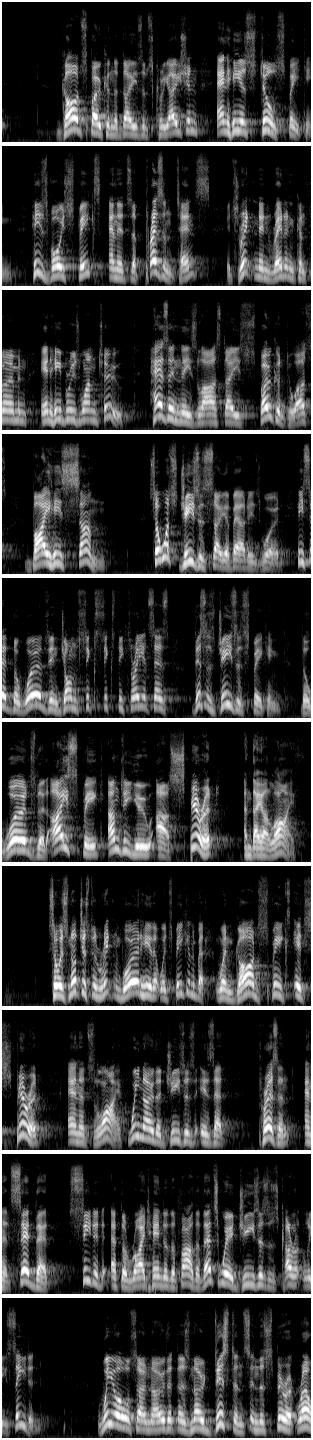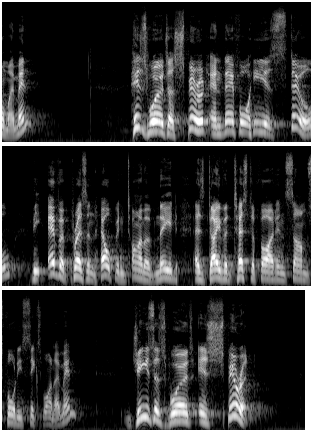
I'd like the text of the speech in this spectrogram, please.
God spoke in the days of creation, and He is still speaking. His voice speaks, and it's a present tense. It's written in red and confirmed in Hebrews 1 2. Has in these last days spoken to us by His Son. So, what's Jesus say about His word? He said the words in John 6 63, it says, This is Jesus speaking. The words that I speak unto you are spirit and they are life. So it's not just a written word here that we're speaking about. When God speaks, it's spirit and it's life. We know that Jesus is at present, and it said that, seated at the right hand of the Father. That's where Jesus is currently seated. We also know that there's no distance in the spirit realm. Amen? His words are spirit, and therefore he is still the ever present help in time of need, as David testified in Psalms 46 1. Amen? Jesus' words is spirit,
